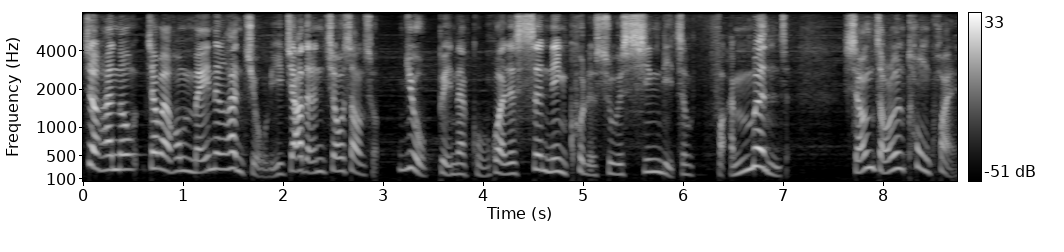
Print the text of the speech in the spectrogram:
这还能蒋满红没能和九黎家的人交上手，又被那古怪的森林困住，心里正烦闷着，想找人痛快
